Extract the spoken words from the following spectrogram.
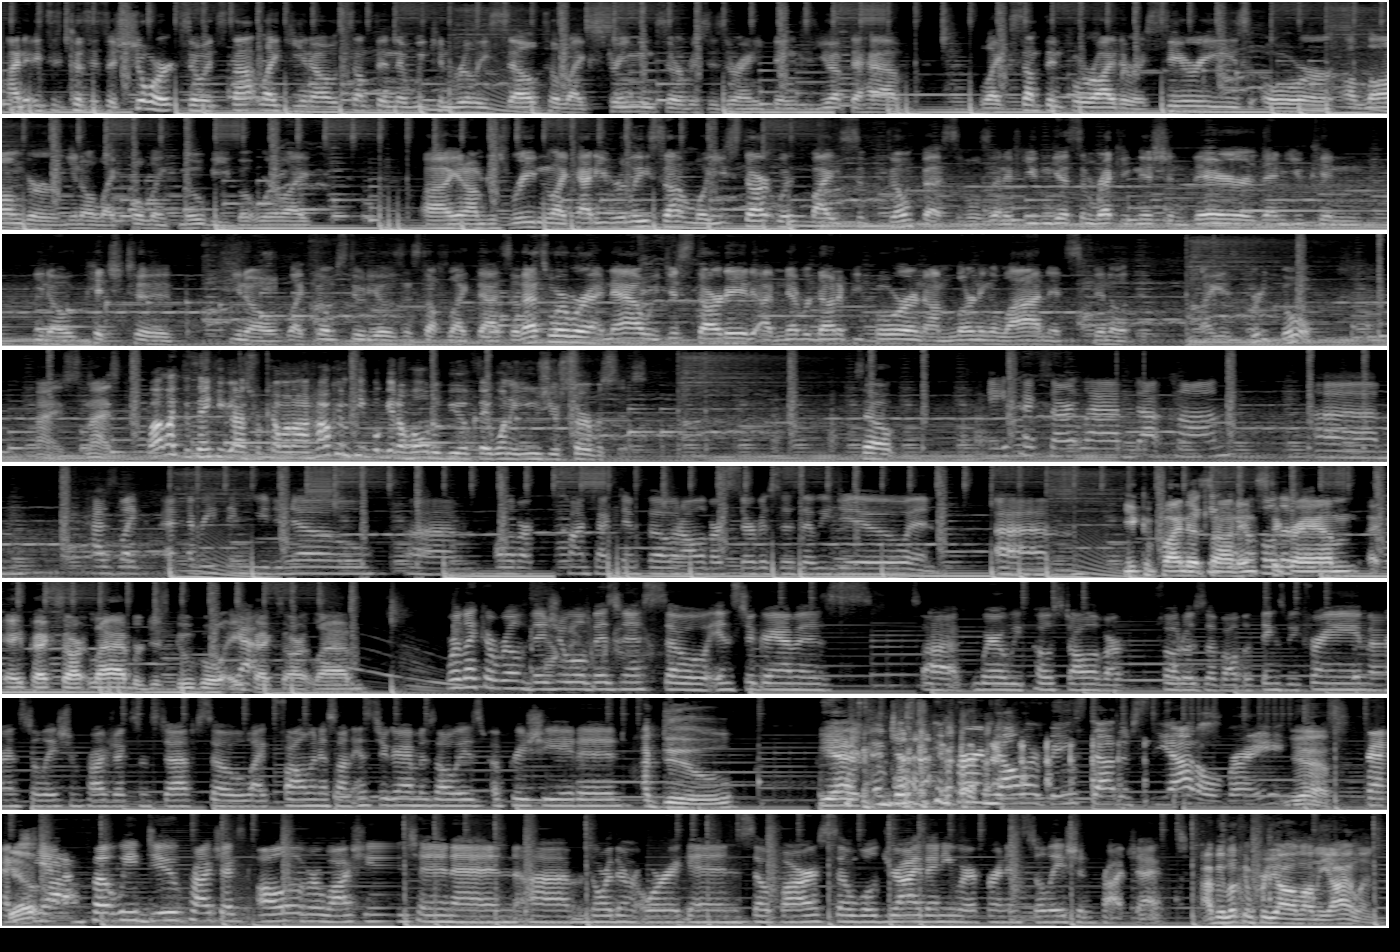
I, it's because it's a short, so it's not like you know something that we can really sell to like streaming services or anything. you have to have like something for either a series or a longer, you know, like full length movie. But we're like, uh, you know, I'm just reading like, how do you release something? Well, you start with by some film festivals, and if you can get some recognition there, then you can, you know, pitch to, you know, like film studios and stuff like that. So that's where we're at now. We just started. I've never done it before, and I'm learning a lot, and it's been a like it's pretty cool. Nice, nice. Well, I'd like to thank you guys for coming on. How can people get a hold of you if they want to use your services? So apexartlab.com um, has like everything you need to know um, all of our contact info and all of our services that we do and um, you can find us can on get a hold of Instagram, at Apex Art Lab, or just Google Yeah. Apex Art Lab. we're like a real visual business so instagram is uh, where we post all of our photos of all the things we frame our installation projects and stuff so like following us on instagram is always appreciated I do. Yes, and just to confirm, y'all are based out of Seattle, right? Yes. Correct. Yep. Yeah, but we do projects all over Washington and um, Northern Oregon so far. So we'll drive anywhere for an installation project. I'll be looking for y'all on the island.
